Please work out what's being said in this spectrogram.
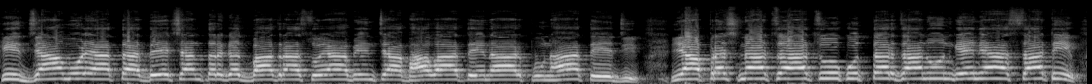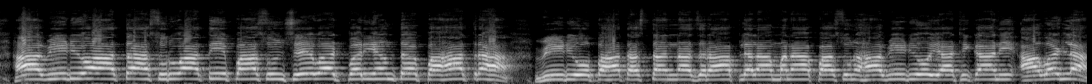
की ज्यामुळे आता देशांतर्गत बाजारात सोयाबीनच्या भावात येणार पुन्हा तेजी? या प्रश्नाचं अचूक उत्तर जाणून घेण्यासाठी हा व्हिडिओ आता सुरुवातीपासून शेवटपर्यंत पाहत राहा. व्हिडिओ पाहत असताना जर आपल्याला मनापासून हा व्हिडिओ या ठिकाणी आवडला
